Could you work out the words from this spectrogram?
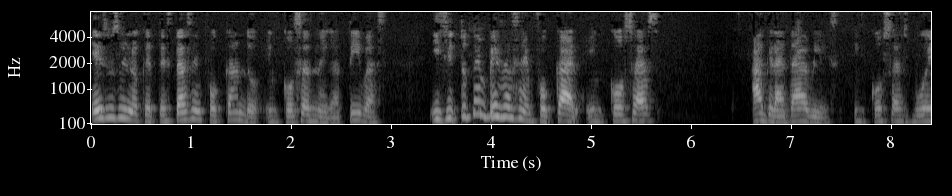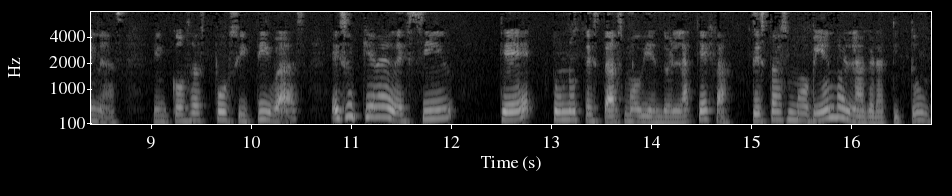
eso es en lo que te estás enfocando, en cosas negativas. Y si tú te empiezas a enfocar en cosas agradables, en cosas buenas, en cosas positivas, eso quiere decir que tú no te estás moviendo en la queja, te estás moviendo en la gratitud.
